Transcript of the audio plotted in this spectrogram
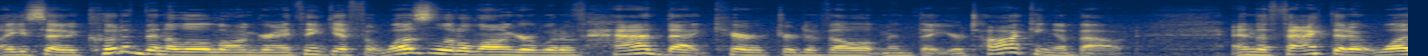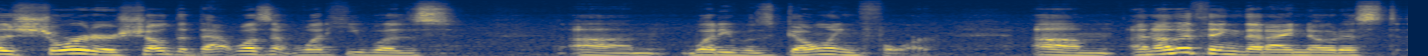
Like you said, it could have been a little longer. I think if it was a little longer, it would have had that character development that you're talking about. And the fact that it was shorter showed that that wasn't what he was, um, what he was going for. Um, another thing that I noticed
